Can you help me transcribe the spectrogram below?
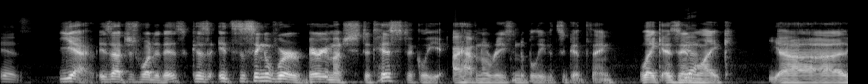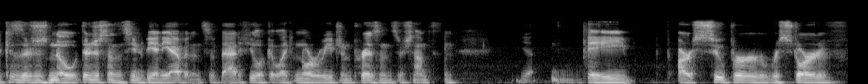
is. yeah. Is that just what it is? Because it's the thing of where very much statistically, I have no reason to believe it's a good thing. Like, as in, Yeah. like, uh, yeah, because there's just no, there just doesn't seem to be any evidence of that. If you look at like Norwegian prisons or something, Yeah. they are super restorative,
